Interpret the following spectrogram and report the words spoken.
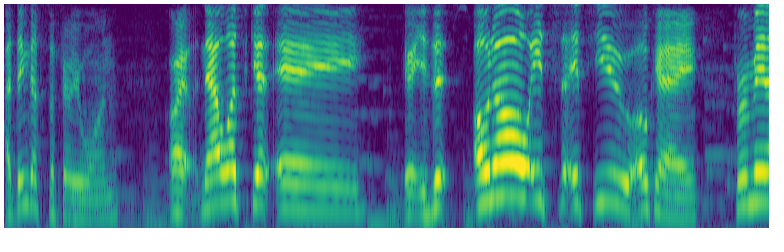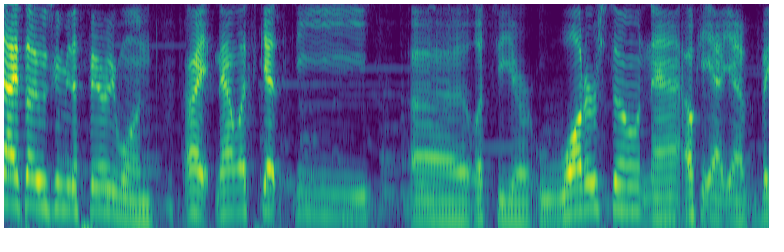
I think that's the fairy one. Alright, now let's get a... Is it? Oh no, it's it's you. Okay. For a minute, I thought it was going to be the fairy one. Alright, now let's get the... Uh, let's see here. Waterstone. Nah. Okay, yeah, yeah. Va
